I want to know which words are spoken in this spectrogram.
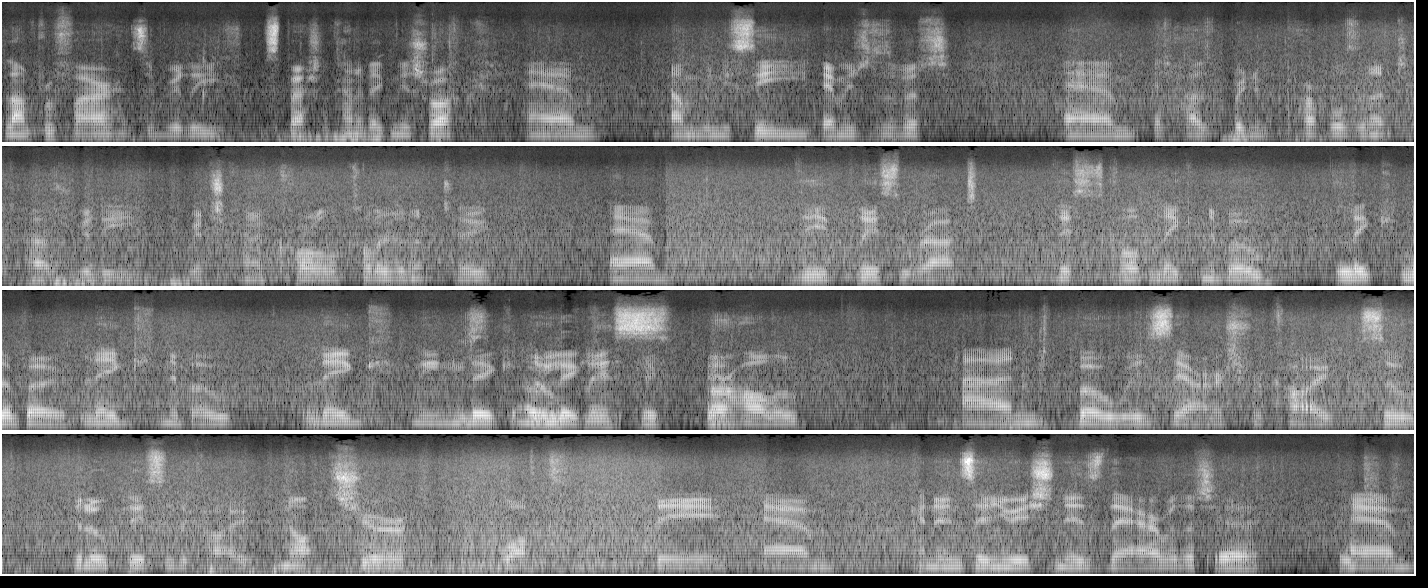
lamprophyre. It's a really special kind of igneous rock. Um, and when you see images of it, um, it has brilliant purples in it. It has really rich kind of coral colours in it too. Um, the place that we're at, this is called Lake Nebo. Lake Nebo. Lake Nebo. Leg means oh, low lig, place lig, or hollow, and bow is the Irish for cow. So the low place of the cow. Not sure what the um, kind of insinuation is there with it. Yeah. Um,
